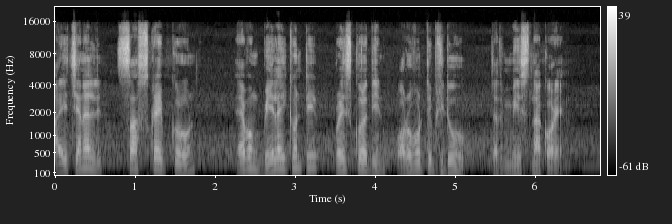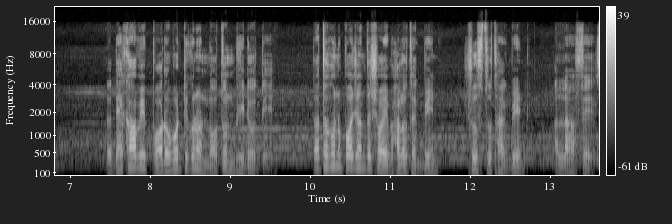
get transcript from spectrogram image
আর এই চ্যানেল সাবস্ক্রাইব করুন এবং বেল আইকনটি প্রেস করে দিন পরবর্তী ভিডিও যাতে মিস না করেন। তো দেখা হবে পরবর্তী কোনো নতুন ভিডিওতে ততক্ষণ পর্যন্ত সবাই ভালো থাকবেন, সুস্থ থাকবেন। আল্লাহ হাফেজ।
